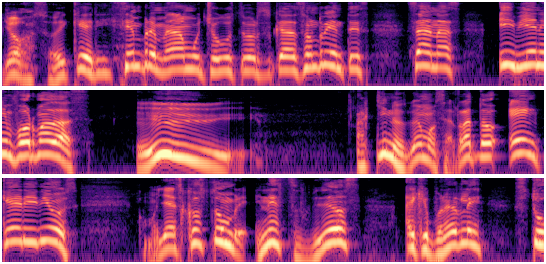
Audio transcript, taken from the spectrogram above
yo soy Kerry, siempre me da mucho gusto ver sus caras sonrientes, sanas y bien informadas. Aquí nos vemos al rato en Kerry News. Como ya es costumbre en estos videos, hay que ponerle stop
